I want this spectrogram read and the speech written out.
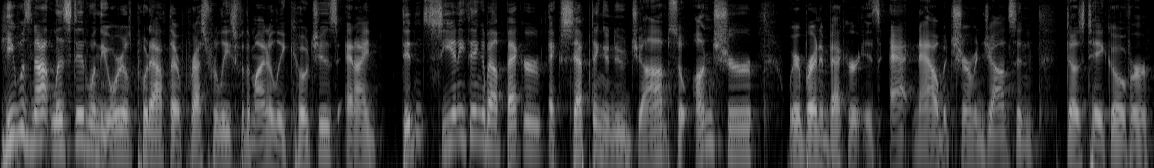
He was not listed when the Orioles put out their press release for the minor league coaches, and I didn't see anything about Becker accepting a new job, so unsure where Brandon Becker is at now, but Sherman Johnson does take over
